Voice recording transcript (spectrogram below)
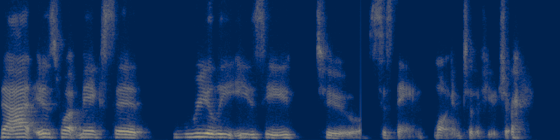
that is what makes it really easy to sustain long into the future.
